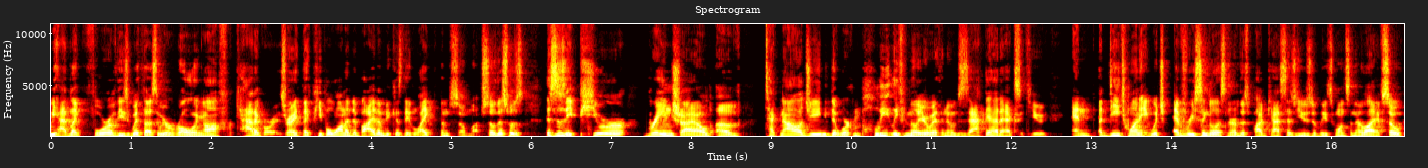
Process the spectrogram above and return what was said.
we had like four of these with us that we were rolling off for categories right like people wanted to buy them because they liked them so much so this was this is a pure brainchild of technology that we're completely familiar with and know exactly how to execute and a D20, which every single listener of this podcast has used at least once in their life. So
